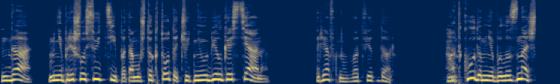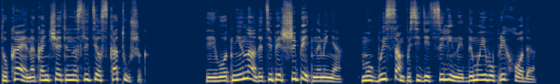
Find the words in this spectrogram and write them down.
«Да, мне пришлось уйти, потому что кто-то чуть не убил Кристиана!» — рявкнул в ответ Дар. «Откуда мне было знать, что Каин окончательно слетел с катушек? И вот не надо теперь шипеть на меня, мог бы и сам посидеть с Элиной до моего прихода!»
